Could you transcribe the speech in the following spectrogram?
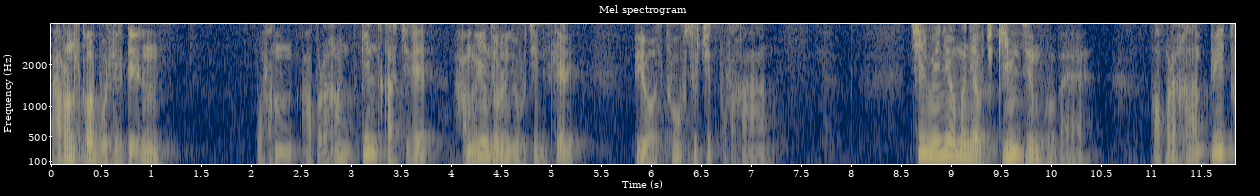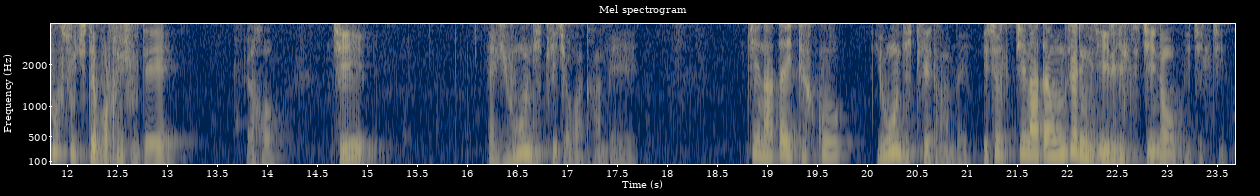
17 дугаар бүлэг дээр нь Бурхан Авраамд гинт гарч ирээд хамгийн түрүүнд юу гэж юм гэхээр би бол төгс үчид бурхан. Чи миний өмнө явж гим зэмгүй бай. Авраам би төгс үчтэй бурхан шүү дээ. Яг уу чи яг юунд итгэж яваад байгаа юм бэ? Чи надад итгэхгүй юунд итгээд байгаа юм бэ? Эсвэл чи надад үнэхээр ингэж эргэлзэж гин үү гэж хэлж байна.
